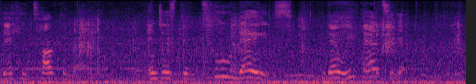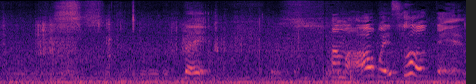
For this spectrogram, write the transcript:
that he talked about in just the two days that we had together but I'ma always hold that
